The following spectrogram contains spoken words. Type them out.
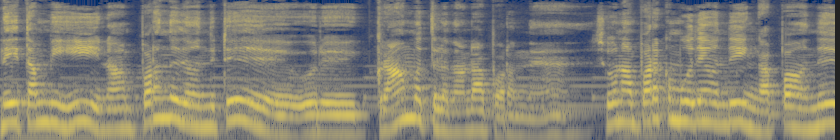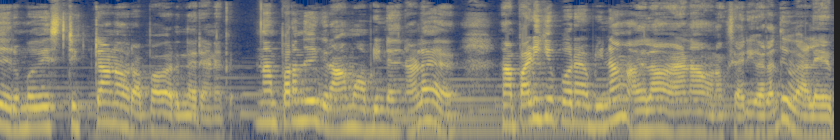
டேய் தம்பி நான் பிறந்தது வந்துட்டு ஒரு கிராமத்தில் தான்டா பிறந்தேன். ஸோ நான் பிறக்கும்போதே வந்து எங்கள் அப்பா வந்து ரொம்பவே ஸ்ட்ரிக்டான ஒரு அப்பாவாக இருந்தார் எனக்கு. நான் பிறந்தது கிராமம் அப்படின்றதுனால நான் படிக்க போகிறேன் அப்படின்னா அதெல்லாம் வேணாம் உனக்கு சரி வராது வேலையை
